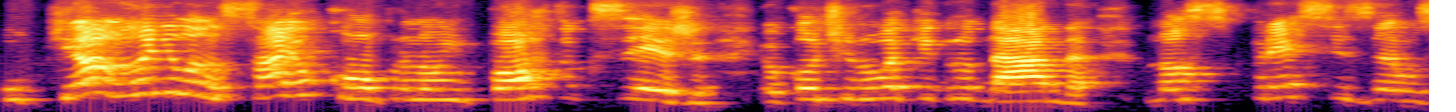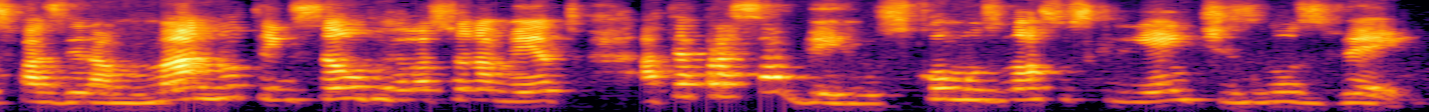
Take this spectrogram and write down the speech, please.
o que a Anne lançar, eu compro, não importa o que seja. Eu continuo aqui grudada. Nós precisamos fazer a manutenção do relacionamento, até para sabermos como os nossos clientes nos veem.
